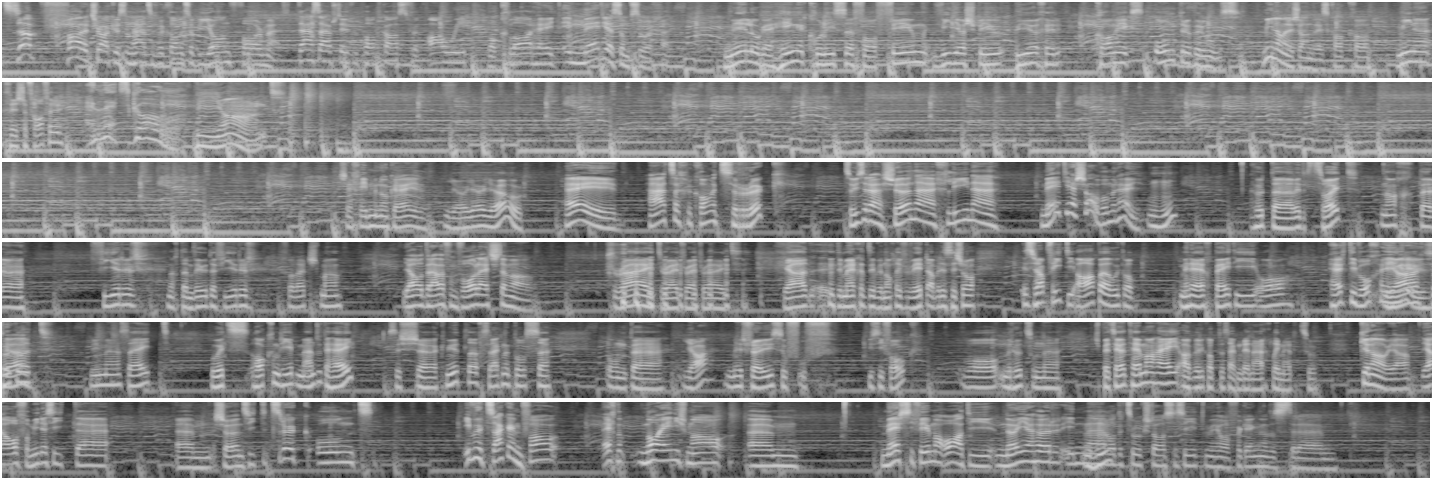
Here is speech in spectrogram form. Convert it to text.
What's up, Fahrertruckers und herzlich willkommen zu Beyond Format, der Selbsthilfe-Podcast für alle, die Klarheit im Mediensum suchen. Wir schauen hinter die Kulissen von Film, Videospiel, Büchern, Comics und darüber aus. Mein Name ist Andres Kaka. Meine Christoph Hofer. And let's go! Beyond. Ist echt immer noch geil. Yo, yo, yo. Hey, herzlich willkommen zurück zu unserer schönen, kleinen Medienshow, die wir haben. Mhm. Heute äh, wieder zu zweit. Nach der äh, Vierer, nach dem wilden Vierer von letztem Mal. Ja, oder eben vom vorletzten Mal. Right, right, right, right. Ja, ihr merkt, ich bin noch ein bisschen verwirrt, aber es ist schon, es ist ab Freitagabend und ich glaube, wir haben echt beide auch Harte Woche ja, uns. Ja. gebügelt, wie man sagt. Und jetzt hocken wir hier beim Ende daheim. Es ist äh, gemütlich, es regnet draußen. Und äh, ja, wir freuen uns auf, auf unsere Folge, wo wir heute zu einem speziellen Thema haben, aber ich glaube, da sagen wir dann nachher ein bisschen mehr dazu. Genau, ja. Ja, auch von meiner Seite ähm, schön ihr zurück und ich würde sagen, im Fall echt noch, noch einmal mal ähm, merci vielmal auch an die neuen HörerInnen, Mhm. die dazu gestoßen sind. Wir hoffen gerne noch, dass ihr ähm,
